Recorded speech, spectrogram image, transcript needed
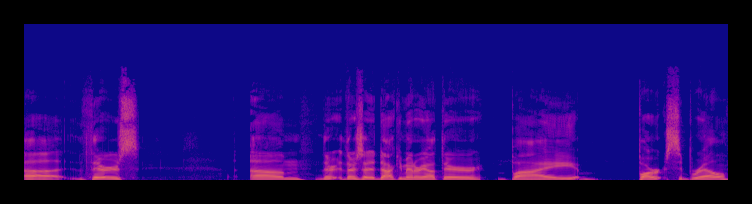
uh, there's um, there there's a documentary out there by Bart Sibrel.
